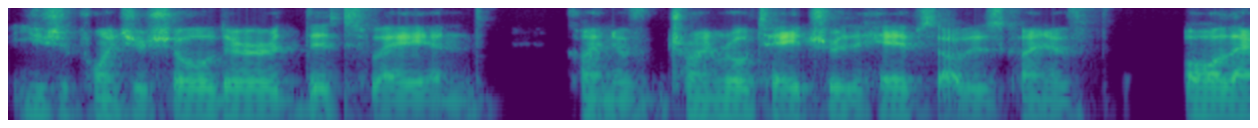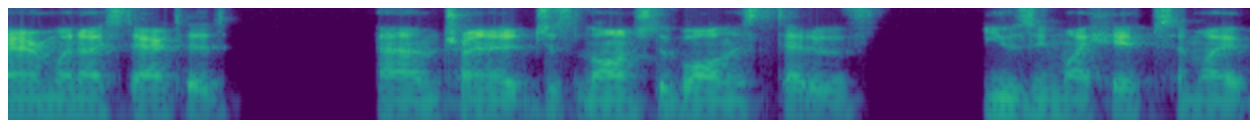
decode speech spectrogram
you should point your shoulder this way and kind of try and rotate through the hips. I was kind of all arm when I started, um, trying to just launch the ball instead of using my hips and my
